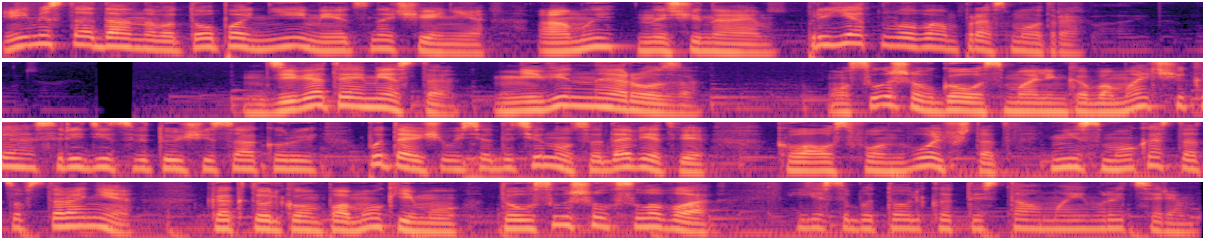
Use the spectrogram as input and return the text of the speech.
и места данного топа не имеют значения. А мы начинаем. Приятного вам просмотра! Девятое место. Невинная роза. Услышав голос маленького мальчика среди цветущей сакуры, пытающегося дотянуться до ветви, Клаус фон Вольфштадт не смог остаться в стороне. Как только он помог ему, то услышал слова «Если бы только ты стал моим рыцарем».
